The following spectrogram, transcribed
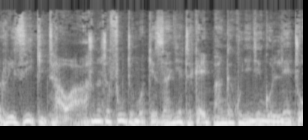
Riziki Tower. Tunatafuta mwekezaji atakayepanga kwenye jengo letu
